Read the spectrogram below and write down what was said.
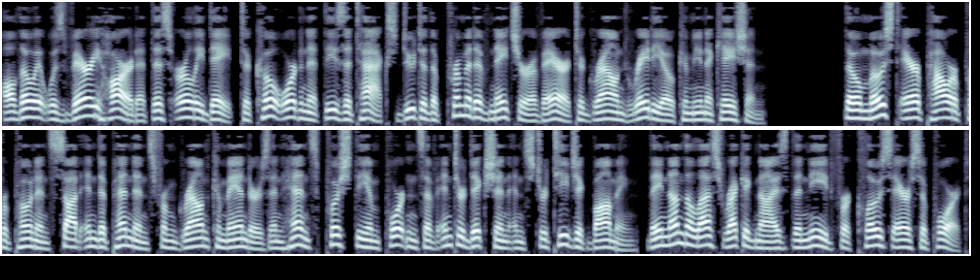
although it was very hard at this early date to coordinate these attacks due to the primitive nature of air-to-ground radio communication. Though most air power proponents sought independence from ground commanders and hence pushed the importance of interdiction and strategic bombing, they nonetheless recognized the need for close air support.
